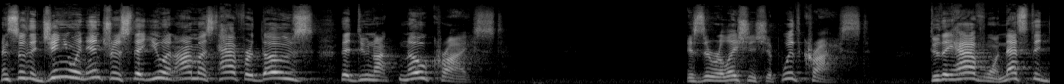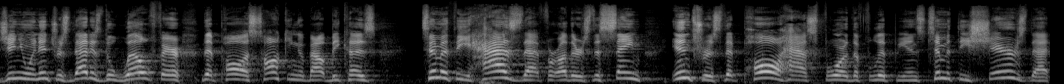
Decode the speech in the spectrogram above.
And so, the genuine interest that you and I must have for those that do not know Christ is their relationship with Christ. Do they have one? That's the genuine interest. That is the welfare that Paul is talking about because Timothy has that for others. The same interest that Paul has for the Philippians, Timothy shares that,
